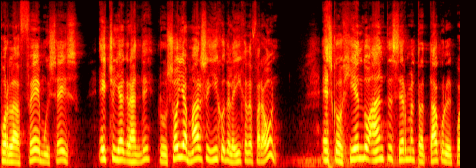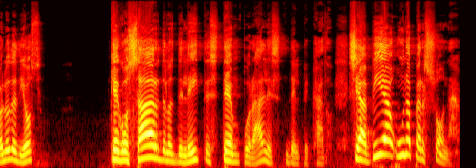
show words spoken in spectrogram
por la fe Moisés, hecho ya grande, rehusó llamarse hijo de la hija de Faraón, escogiendo antes ser maltratado con el pueblo de Dios que gozar de los deleites temporales del pecado. Si había una persona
